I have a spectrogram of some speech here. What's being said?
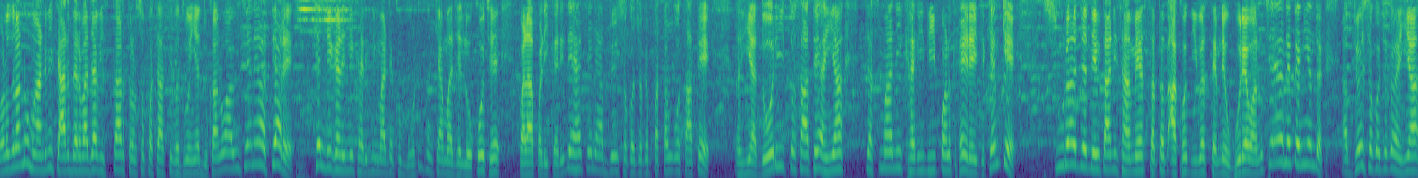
વડોદરાનું માંડવી ચાર દરવાજા વિસ્તાર ત્રણસો પચાસથી વધુ અહીંયા દુકાનો આવી છે અને અત્યારે છેલ્લી ઘડીની ખરીદી માટે ખૂબ મોટી સંખ્યામાં જે લોકો છે પડાપડી કરી રહ્યા છે અને આપ જોઈ શકો છો કે પતંગો સાથે અહીંયા દોરી તો સાથે અહીંયા ચશ્માની ખરીદી પણ થઈ રહી છે. કેમ કે સૂરજ દેવતાની સામે સતત આખો દિવસ તેમને ઊભું રહેવાનું છે અને તેની અંદર આપ જોઈ શકો છો કે અહીંયા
